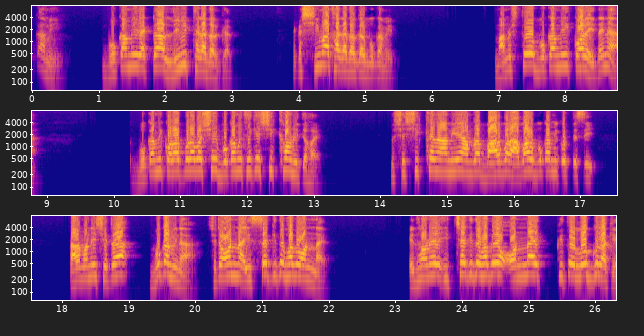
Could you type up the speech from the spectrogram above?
বোকামি। বোকামির একটা লিমিট থাকা দরকার। একটা সীমা থাকা দরকার বোকামির। মানুষ তো বোকামি করে তাই না? বোকামি করার পর আবার সেই বোকামি থেকে শিক্ষাও নিতে হয়। তো সেই শিক্ষা না নিয়ে আমরা বারবার আবার বোকামি করতেছি, তার মানে সেটা বোকামি না, সেটা অন্যায়, ইচ্ছাকৃতভাবে অন্যায়। এ ধরনের ইচ্ছাকৃতভাবে অন্যায়কৃত লোকগুলাকে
